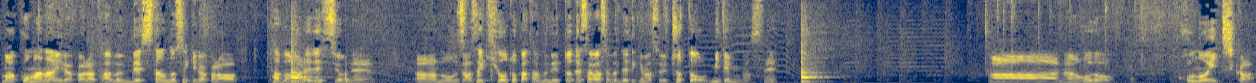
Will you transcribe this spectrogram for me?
まこまないだから多分、で、スタンド席だから、多分あれですよね。あの、座席表とか多分ネットで探せば出てきますよ。ちょっと見てみますね。あー、なるほど。この位置か。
